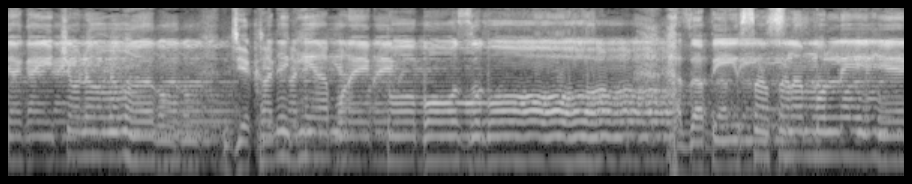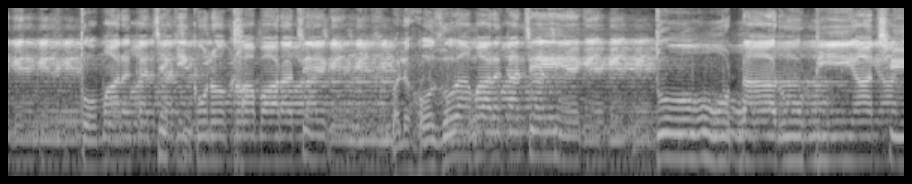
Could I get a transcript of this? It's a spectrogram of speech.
জায়গায় চলো, যেখানে গিয়ে আমরা একটু বসবো। হাজরত ঈসা সালাম বললেন, তোমার কাছে কি কোনো খাবার আছে? বলে, হুজুর, আমার কাছে দুটা রুটি আছে।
